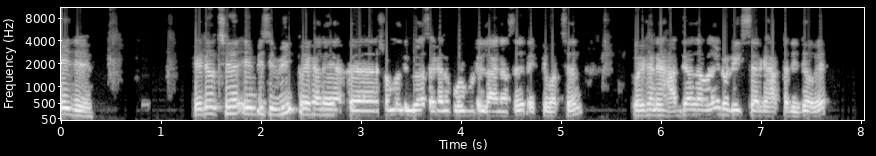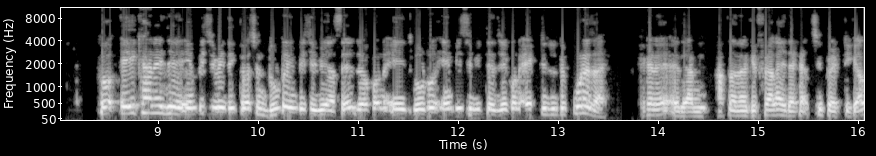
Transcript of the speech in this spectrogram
এই যে, এটা হচ্ছে এমপিসিবি তো এখানে সম্বন্ধী আছে এখানে পুরোপুরি লাইন আছে, দেখতে পাচ্ছেন। তো এখানে হাত দেওয়া যাবে একটু রিক্স হাতটা দিতে হবে। তো এইখানে যে এমপিসিবি দেখতে পাচ্ছেন, দুটো এমপিসিবি আছে। যখন এই দুটো এমপিসিবি তে যে কোনো একটি যদি পড়ে যায়, এখানে আমি আপনাদেরকে ফেলাই দেখাচ্ছি প্র্যাকটিক্যাল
